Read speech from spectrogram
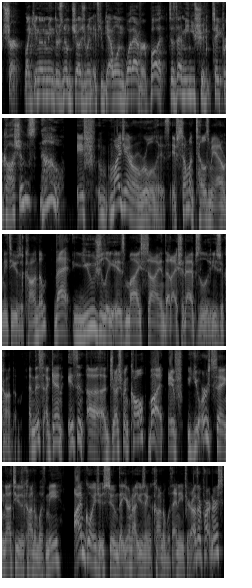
Sure. Like you know what I mean? There's no judgment if you get one, whatever. But does that mean you shouldn't take precautions? No. If my general rule is if someone tells me I don't need to use a condom, that usually is my sign that I should absolutely use a condom. And this again isn't a, a judgment call, but if you're saying not to use a condom with me, I'm going to assume that you're not using a condom with any of your other partners,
